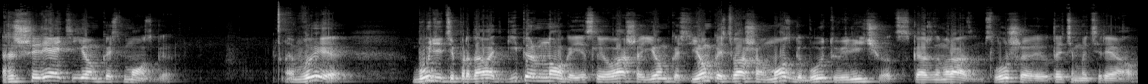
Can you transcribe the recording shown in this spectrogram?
Расширяйте емкость мозга. Вы будете продавать гипер много, если ваша емкость, емкость вашего мозга будет увеличиваться с каждым разом, слушая вот эти материалы.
